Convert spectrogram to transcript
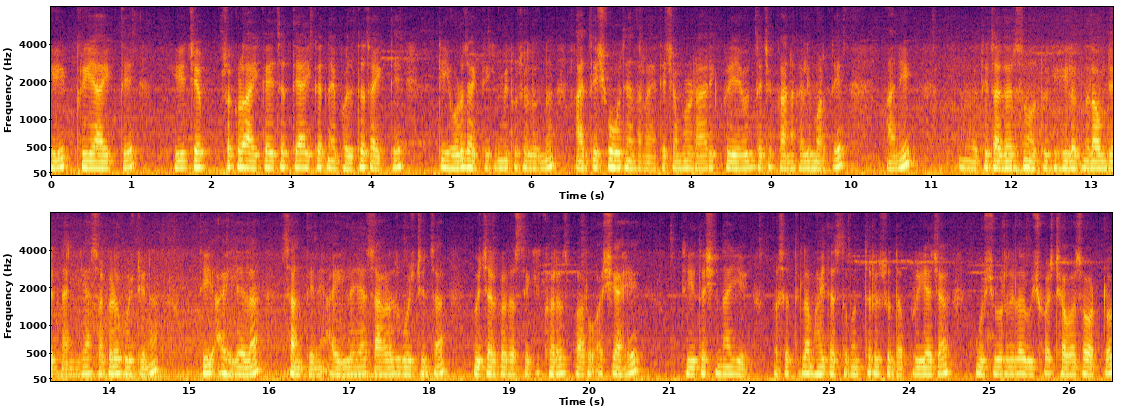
ही प्रिया ऐकते. ही जे सगळं ऐकायचं ते ऐकत नाही भलतंच ऐकते. ती एवढंच ऐकते की मी तुझं लग्न आधी त्याशी होऊ देणार नाही. त्याच्यामुळे डायरेक्ट प्रिया येऊन त्याच्या कानाखाली मरते आणि तिचा गैरसमज होतो की ही लग्न लावून देत नाही. ह्या सगळ्या गोष्टींना ती आईल्याला सांगते आणि आईला या सगळ्याच गोष्टींचा विचार करत असते की खरंच पारू अशी आहे ती तशी नाही आहे असं तिला माहीत असतं. पण तरीसुद्धा प्रियाच्या गोष्टीवर तिला विश्वास ठेवायचा वाटतो.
